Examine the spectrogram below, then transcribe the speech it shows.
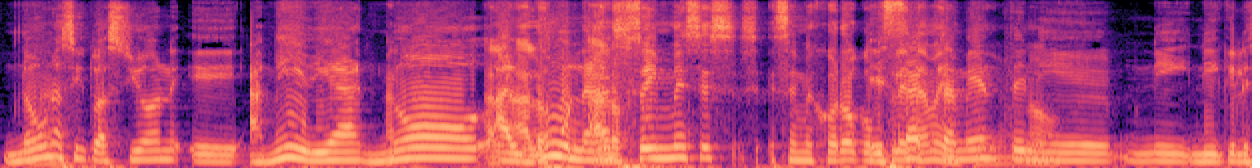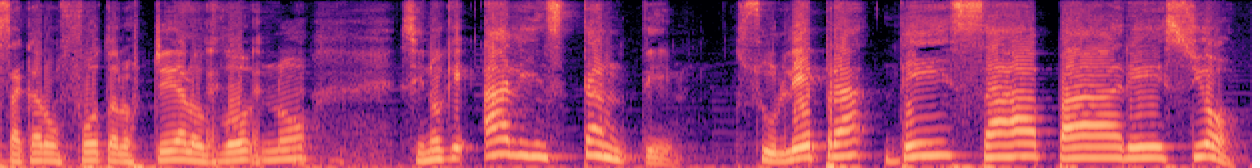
no una situación eh, a media, no algunas. A los, seis meses se mejoró completamente. Exactamente, ni, ni, que le sacaron foto a los tres, a los dos, no. Sino que al instante su lepra desapareció.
